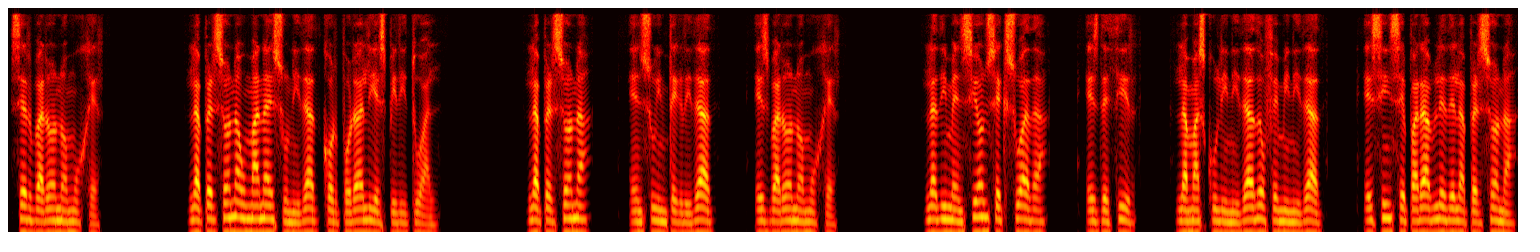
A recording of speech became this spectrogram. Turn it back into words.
ser varón o mujer. La persona humana es unidad corporal y espiritual. La persona, en su integridad, es varón o mujer. La dimensión sexuada, es decir, la masculinidad o feminidad, es inseparable de la persona,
